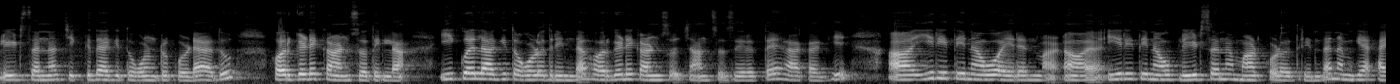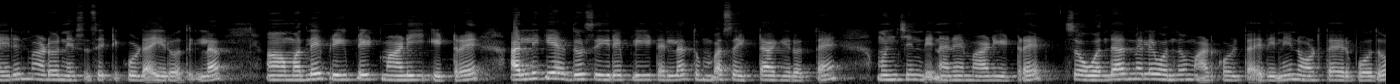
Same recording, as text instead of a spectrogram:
ಪ್ಲೀಟ್ಸನ್ನು ಚಿಕ್ಕದಾಗಿ ತೊಗೊಂಡ್ರು ಕೂಡ ಅದು ಹೊರಗಡೆ ಕಾಣಿಸೋದಿಲ್ಲ. ಈಕ್ವಲ್ ಆಗಿ ತೊಗೊಳೋದ್ರಿಂದ ಹೊರಗಡೆ ಕಾಣಿಸೋ ಚಾನ್ಸಸ್ ಇರುತ್ತೆ. ಹಾಗಾಗಿ ಈ ರೀತಿ ನಾವು ಐರನ್ ಮಾ ಈ ರೀತಿ ನಾವು ಪ್ಲೀಟ್ಸನ್ನು ಮಾಡ್ಕೊಳ್ಳೋದ್ರಿಂದ ನಮಗೆ ಐರನ್ ಮಾಡೋ ನೆಸೆಸಿಟಿ ಕೂಡ ಇರೋದಿಲ್ಲ. ಮೊದಲೇ ಪ್ರೀ ಪ್ಲೀಟ್ ಮಾಡಿ ಇಟ್ಟರೆ ಅಲ್ಲಿಗೆ ಅದು ಸೀರೆ ಪ್ಲೀಟ್ ಎಲ್ಲ ತುಂಬ ಸೆಟ್ಟಾಗಿರುತ್ತೆ ಮುಂಚಿನ ದಿನವೇ ಮಾಡಿ ಇಟ್ಟರೆ ಸೊ ಒಂದಾದ ಮೇಲೆ ಒಂದು ಮಾಡ್ಕೊಳ್ತಾ ಇದ್ದೀನಿ, ನೋಡ್ತಾ ಇರ್ಬೋದು.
